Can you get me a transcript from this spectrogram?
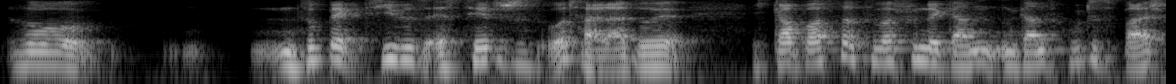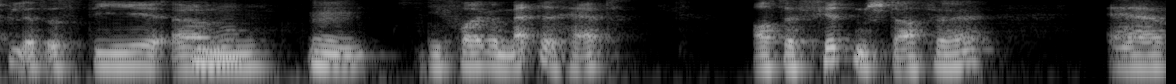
so ein subjektives ästhetisches Urteil. Also ich glaube, was da zum Beispiel eine, ein ganz gutes Beispiel ist, ist die, ähm, mhm. mhm. die Folge Metalhead aus der vierten Staffel. Äh,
